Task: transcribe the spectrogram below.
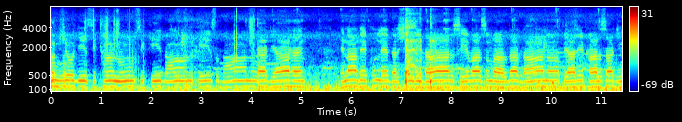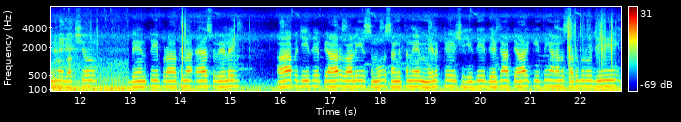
ਬਖਸ਼ੋ ਜੀ ਸਿੱਖਾਂ ਨੂੰ ਸਿੱਖੀ ਦਾਨ ਕੇਸ ਦਾਨ। ਦਿੱਤਾ ਗਿਆ ਹੈ। ਇਹਨਾਂ ਦੇ ਖੁੱਲੇ ਦਰਸ਼ਨ ਦੀਦਾਰ ਸੇਵਾ ਸੰਭਾਲ ਦਾ ਦਾਨ। ਪਿਆਰੇ ਖਾਲਸਾ ਜੀ ਨੂੰ ਬਖਸ਼ੋ। ਬੇਨਤੀ ਪ੍ਰਾਰਥਨਾ ਇਸ ਵੇਲੇ ਆਪ ਜੀ ਦੇ ਪਿਆਰ ਵਾਲੀ ਸਮੂਹ ਸੰਗਤ ਨੇ ਮਿਲ ਕੇ ਸ਼ਹੀਦੀ ਦੇਗਾਂ ਤਿਆਰ ਕੀਤੀਆਂ ਹਨ। ਸਤਿਗੁਰੂ ਜੀ,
